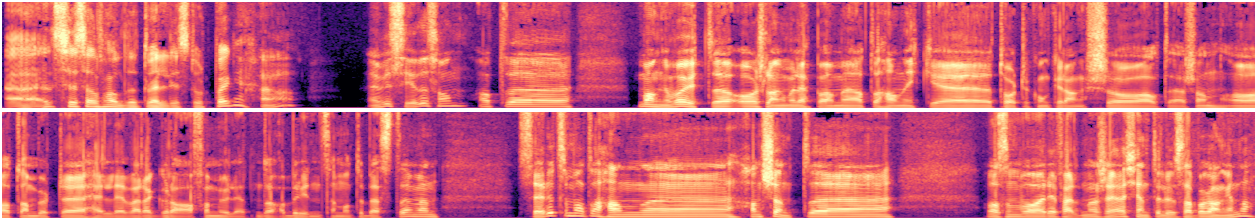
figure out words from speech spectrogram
Jeg syns han hadde et veldig stort poeng. jeg. Ja, jeg vil si det sånn at eh, mange var ute og slang med leppa med at han ikke tålte konkurranse og alt det der sånn, og at han burde heller være glad for muligheten til å bryne seg mot det beste, men ser ut som at han, eh, han skjønte hva som var i ferd med å skje, og kjente lusa på gangen da.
